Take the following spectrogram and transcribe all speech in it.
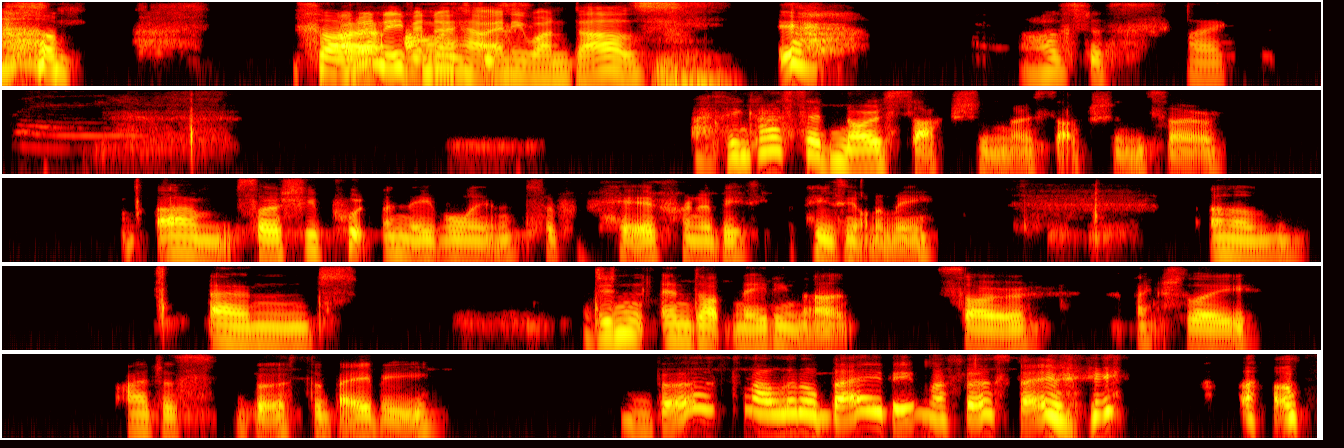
Um, so I don't even know how just- anyone does. yeah. I was just like i think i said no suction no suction so um so she put a needle in to prepare for an epi- episiotomy um and didn't end up needing that so actually i just birthed the baby birthed my little baby my first baby um,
